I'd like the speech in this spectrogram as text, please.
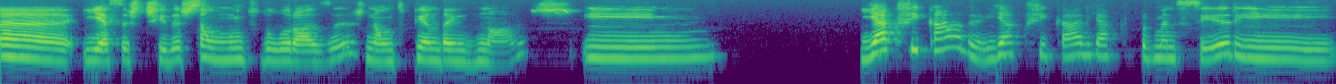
Uh, e essas descidas são muito dolorosas, não dependem de nós, e, e há que ficar, e há que ficar, e há que permanecer, e,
